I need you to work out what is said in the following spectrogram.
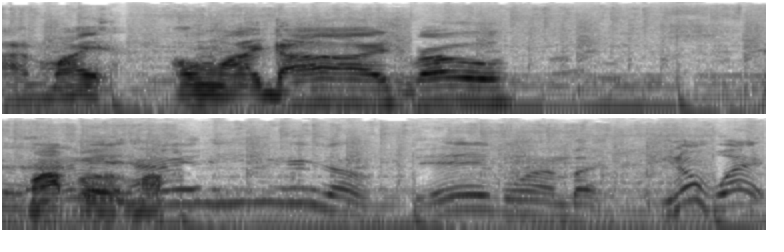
I might. Oh my gosh, bro. Mappa, anime, Mappa. anime of the is a big one, but you know what?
